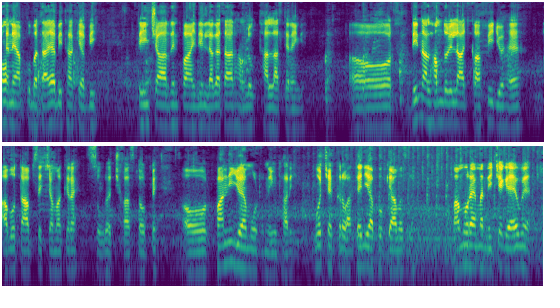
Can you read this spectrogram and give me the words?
मैंने आपको बताया भी था कि अभी तीन चार दिन, पाँच दिन लगातार हम लोग थल लाते रहेंगे। और दिन अलहमदिल्ला आज काफ़ी जो है, आबोताब से चमक रहा है, सूरज खास तौर पे। और पानी जो है, मोटर नहीं उठा रही। वो चेक करवाते हैं जी आपको क्या मसला मामूर अहमद नीचे गए हुए हैं।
